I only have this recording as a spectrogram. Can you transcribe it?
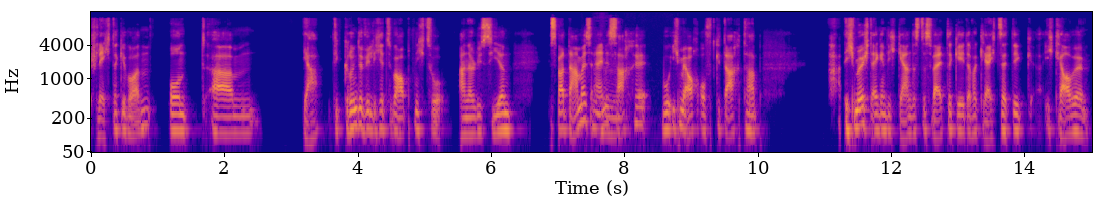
schlechter geworden und ähm, ja, die Gründe will ich jetzt überhaupt nicht so analysieren. Es war damals mhm. eine Sache, wo ich mir auch oft gedacht habe, ich möchte eigentlich gern, dass das weitergeht, aber gleichzeitig, ich glaube,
